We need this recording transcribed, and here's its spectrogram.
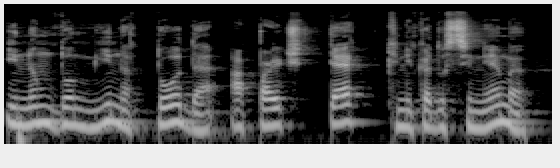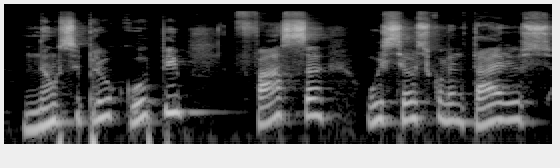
e não domina toda a parte técnica do cinema, não se preocupe, faça os seus comentários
